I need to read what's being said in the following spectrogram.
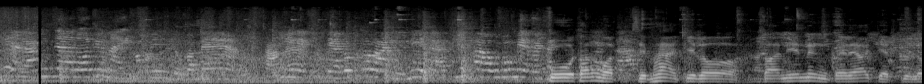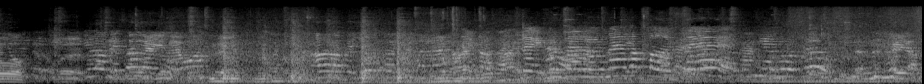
เนี่ยล้างกุญแจรถอยู่ไหนก็ไม่รู้ อยู่กับแม่ถามแม่ นี่แต่รถก็วางอยู่นี่แหละที่เอาลูกเมียไปูทั้งหมด 15 กิโล ตอนนี้นึ่งไปแล้ว 7 กิโลที่เราในเสื้อไงแล้วอะเออไปยกาให้เรรถแม่มาเปิดเจ๊เ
